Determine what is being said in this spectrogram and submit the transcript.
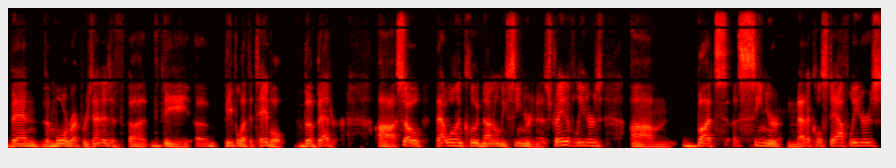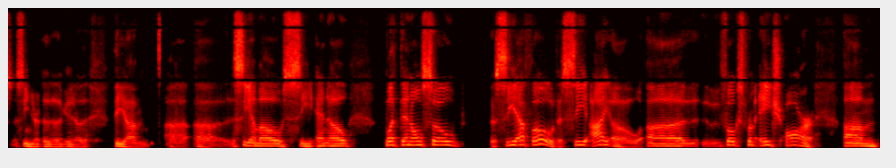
then the more representative uh, the uh, people at the table, the better. Uh, so that will include not only senior administrative leaders, um, but senior medical staff leaders, senior, uh, you know, the um, uh, CMO, CNO, but then also the CFO, the CIO, uh, folks from HR. Um,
